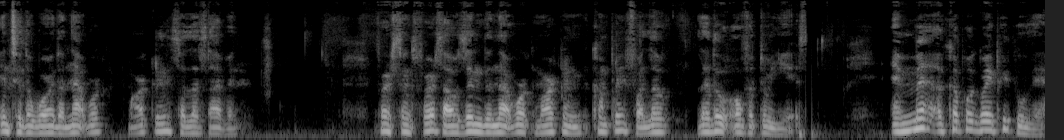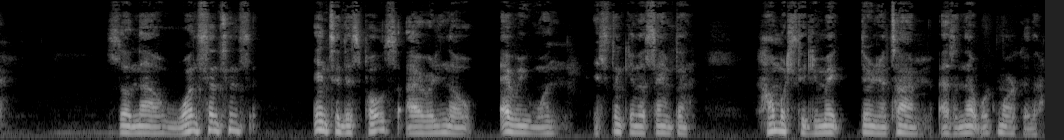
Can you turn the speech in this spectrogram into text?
into the world of network marketing. So, let's dive in. First things first, I was in the network marketing company for a little, little over three years and met a couple of great people there. So now, one sentence into this post, I already know everyone is thinking the same thing. How much did you make during your time as a network marketer?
